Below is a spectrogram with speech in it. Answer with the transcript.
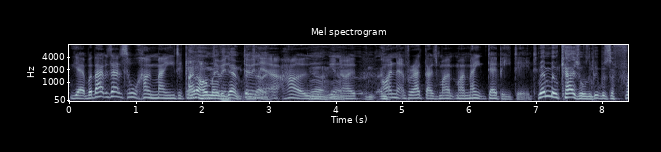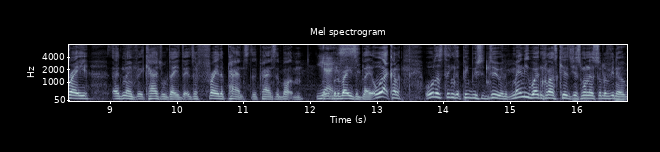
yeah, but that was that's all homemade again. I know, homemade doing, again, doing exactly. it at home. Yeah, you yeah. know, And- and- I never had those. My my mate Debbie did. Remember casuals and people was afraid. Don't know if it's casual days. It's afraid of pants, the pants at the bottom, with- with a razor blade, all that kind of, all those things that people used to do. And mainly working class kids just want to sort of you know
